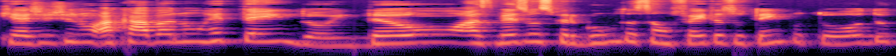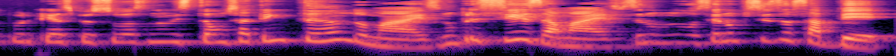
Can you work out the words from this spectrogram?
que a gente não, acaba não retendo. Então, as mesmas perguntas são feitas o tempo todo porque as pessoas não estão se atentando mais. Não precisa mais. Você não, você não precisa saber.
